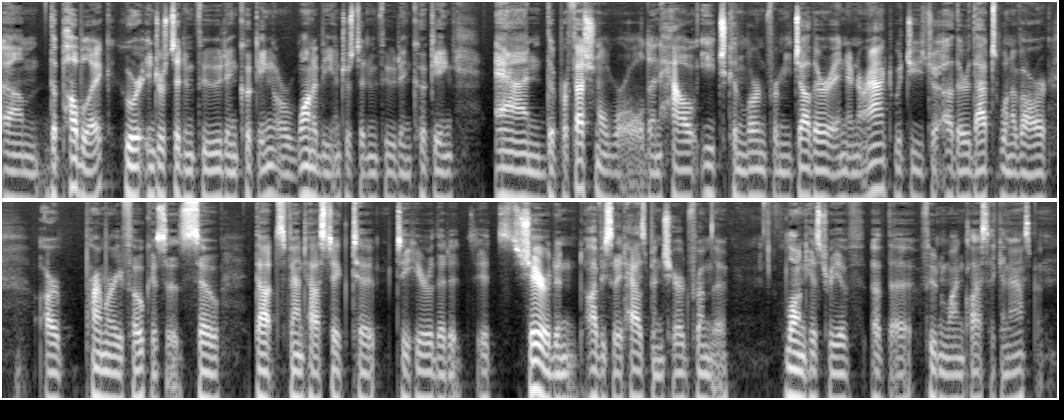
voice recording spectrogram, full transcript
um, the public who are interested in food and cooking or want to be interested in food and cooking and the professional world and how each can learn from each other and interact with each other that's one of our our primary focuses so that's fantastic to to hear that it, it's shared and obviously it has been shared from the long history of, of the food and wine classic in aspen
